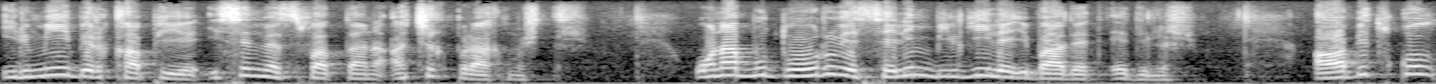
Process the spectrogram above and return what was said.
ilmi bir kapıyı, isim ve sıfatlarını açık bırakmıştır. Ona bu doğru ve selim bilgiyle ibadet edilir. Abid kul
